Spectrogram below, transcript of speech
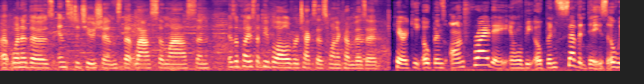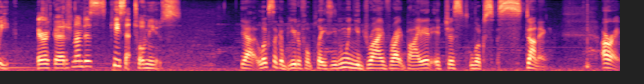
uh, one of those institutions that lasts and lasts and is a place that people all over Texas want to come visit. Carriqui opens on Friday and will be open seven days a week. Erica Hernandez, KSAT 12 News. Yeah, it looks like a beautiful place. Even when you drive right by it, it just looks stunning. All right,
